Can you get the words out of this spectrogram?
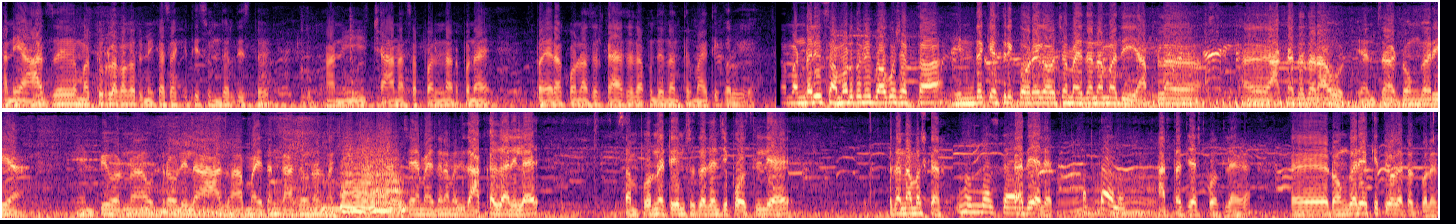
आणि आज मथुरला बघा तुम्ही कसा किती सुंदर दिसतोय. आणि छान असा पलणार पण आहे. पैरा कोण असेल काय असेल आपण ते नंतर माहिती करूया. मंडळी समोर तुम्ही बघू शकता हिंद केसरी कोरेगावच्या मैदानामध्ये आपला आकादादा राऊत यांचा डोंगरिया एम पीवरनं उतरवलेला. आज हा मैदान गाजवणार नक्की. या मैदानामध्ये दाखल झालेला आहे. संपूर्ण टीम सुद्धा त्यांची पोहोचलेली आहे. दादा नमस्कार. नमस्कार. कधी आले. आत्ता जस्ट पोहोचले का? डोंगरिया किती वेळ गटात बोलेल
